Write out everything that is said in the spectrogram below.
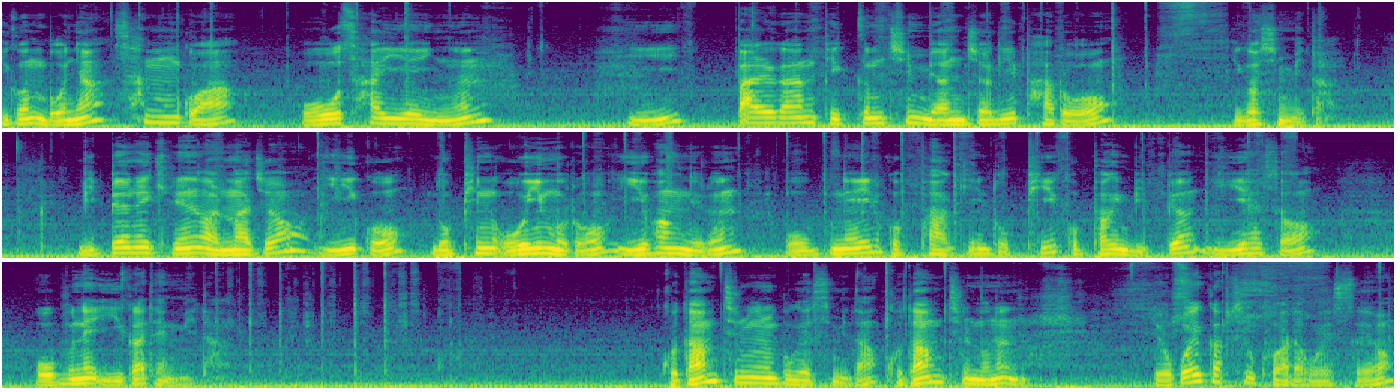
이건 뭐냐? 3과 5 사이에 있는 이 빨간 빗금침 면적이 바로 이것입니다. 밑변의 길이는 얼마죠? 2고 높이는 5이므로 이 확률은 5분의 1 곱하기 높이 곱하기 밑변 2 해서 5분의 2가 됩니다. 그 다음 질문을 보겠습니다. 그 다음 질문은 요거의 값을 구하라고 했어요.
